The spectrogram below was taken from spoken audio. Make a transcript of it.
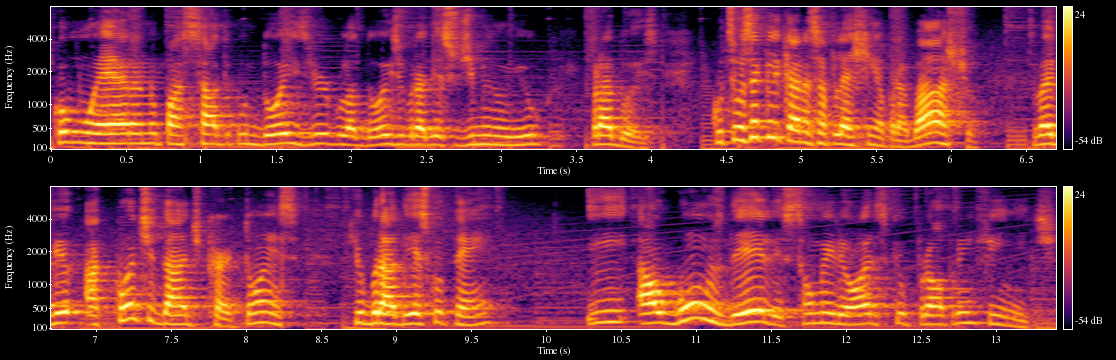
como era no passado com 2,2 o Bradesco diminuiu para 2. Se você clicar nessa flechinha para baixo, você vai ver a quantidade de cartões que o Bradesco tem e alguns deles são melhores que o próprio Infinity.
